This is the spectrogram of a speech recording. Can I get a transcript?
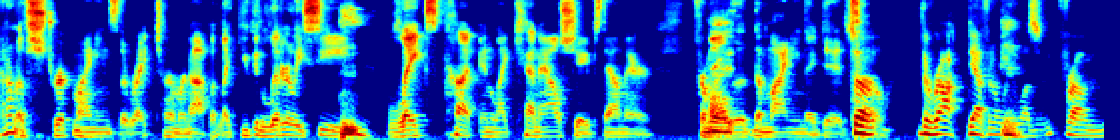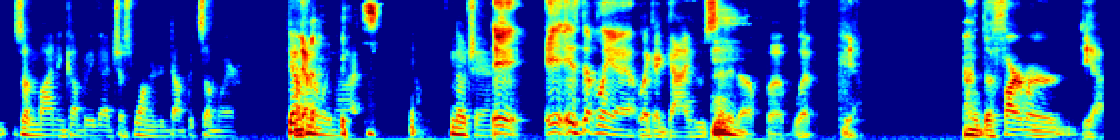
I don't know if strip mining's the right term or not, but like you can literally see lakes cut in like canal shapes down there from all the, the mining they did. So- so The rock definitely wasn't from some mining company that just wanted to dump it somewhere. Definitely not. No chance. it, it it's definitely a, like a guy who set it up, but what? Yeah, the farmer. Yeah,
